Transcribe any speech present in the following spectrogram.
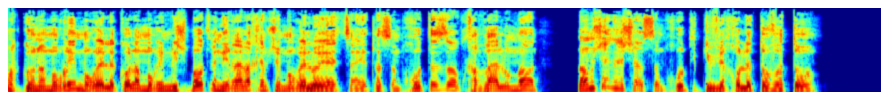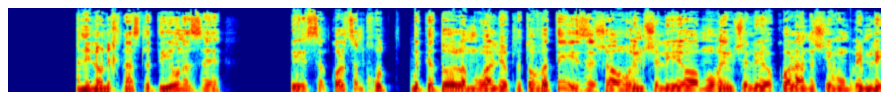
ארגון המורים מורה לכל המורים לשבות, ונראה לכם שמורה לא יציית לסמכות הזאת? חבל הוא מאוד. לא משנה שהסמכות היא כביכול לטובתו. אני לא נכנס לדיון הזה, כל סמכות בגדול אמורה להיות לטובתי, זה שההורים שלי או המורים שלי או כל האנשים אומרים לי,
